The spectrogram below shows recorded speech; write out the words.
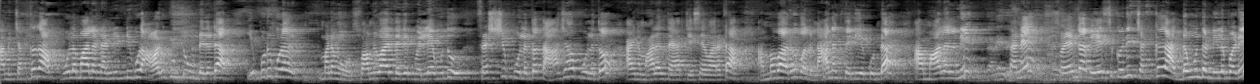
ఆమె చక్కగా ఆ పూలమాలన్నింటినీ కూడా ఆడుకుంటూ ఉండేదట. ఎప్పుడు కూడా మనము స్వామివారి దగ్గరికి వెళ్ళే ముందు ఫ్రెష్ పూలతో తాజా పూలతో ఆయన మాలలు తయారు చేసేవారట. అమ్మవారు వాళ్ళ నాన్నకు తెలియకుండా ఆ మాలల్ని తనే స్వయంగా వేసుకొని చక్కగా అద్దం ముందర నిలబడి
